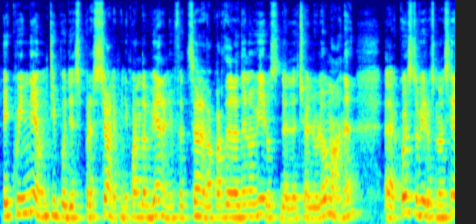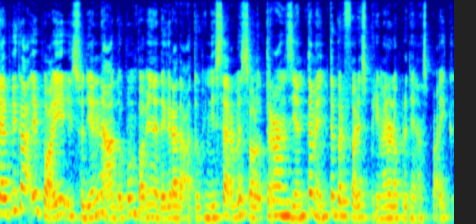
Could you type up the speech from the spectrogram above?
e quindi è un tipo di espressione, quindi quando avviene l'infezione da parte dell'adenovirus delle cellule umane, eh, questo virus non si replica e poi il suo DNA dopo un po' viene degradato, quindi serve solo transientemente per far esprimere la proteina spike.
